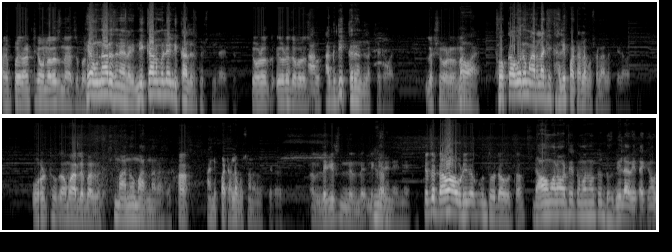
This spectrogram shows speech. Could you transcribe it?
आणि पहिला ठेवणारच नाही. ठेवणारच नाही निकाल म्हणजे निकालच कुस्ती साहेब. एवढं एवढं जबरदस्त अगदी करंट लक्ष ठेवा लक्ष्मी वडार ना? ठोकावर मारला की खाली पटाला घुसला लक्ष ठेवा ओढ ठोका मारल्या मारल्या मानव मारणार हा. असा आणि पटाला घुसणार लक्ष आणि लगेच निर्णय निकाल. निर्णय निर्णय. त्याचा डाव आवडीचा कोणता डाव होता? डाव मला वाटते तुम्हाला सांगतो धोबी लावेता किंवा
